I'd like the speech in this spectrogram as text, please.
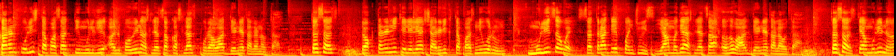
कारण पोलीस तपासात ती मुलगी अल्पवयीन असल्याचा कसलाच पुरावा देण्यात आला नव्हता. तसंच डॉक्टरांनी केलेल्या शारीरिक तपासणीवरून मुलीचं वय सतरा ते पंचवीस यामध्ये असल्याचा अहवाल देण्यात आला होता. तसंच त्या मुलीनं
